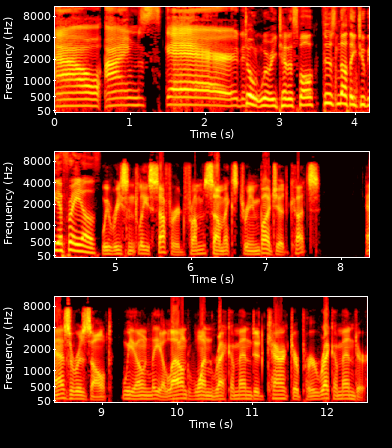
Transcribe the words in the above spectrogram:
Ow, I'm scared. Don't worry, Tennis Ball. There's nothing to be afraid of. We recently suffered from some extreme budget cuts. As a result, we only allowed one recommended character per recommender.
